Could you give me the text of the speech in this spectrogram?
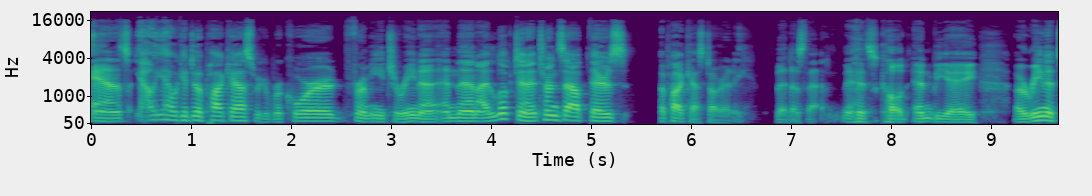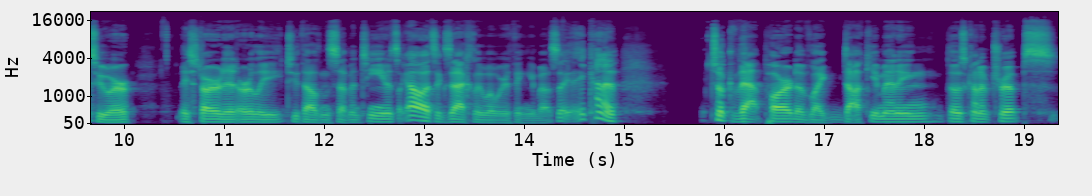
And it's like, oh, yeah, we could do a podcast. We could record from each arena. And then I looked and it turns out there's a podcast already that does that. It's called NBA Arena Tour. They started it early 2017. It's like, oh, it's exactly what we were thinking about. So it kind of took that part of like documenting those kind of trips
